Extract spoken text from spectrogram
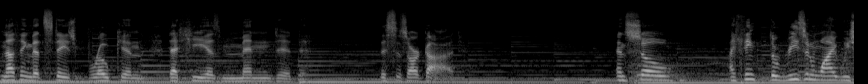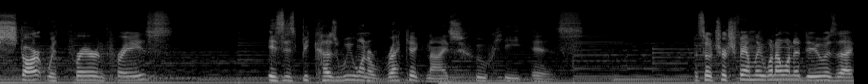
nothing that stays broken that he has mended. This is our God. And so I think the reason why we start with prayer and praise is, is because we want to recognize who he is. And so, church family, what I want to do is I,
